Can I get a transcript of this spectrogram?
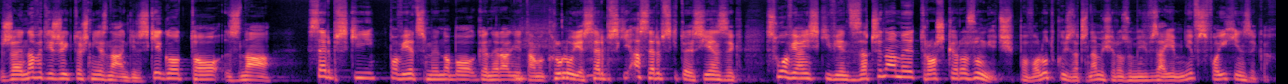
że nawet jeżeli ktoś nie zna angielskiego, to zna serbski, powiedzmy, no bo generalnie tam króluje serbski, a serbski to jest język słowiański, więc zaczynamy troszkę rozumieć. Powolutku zaczynamy się rozumieć wzajemnie w swoich językach.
